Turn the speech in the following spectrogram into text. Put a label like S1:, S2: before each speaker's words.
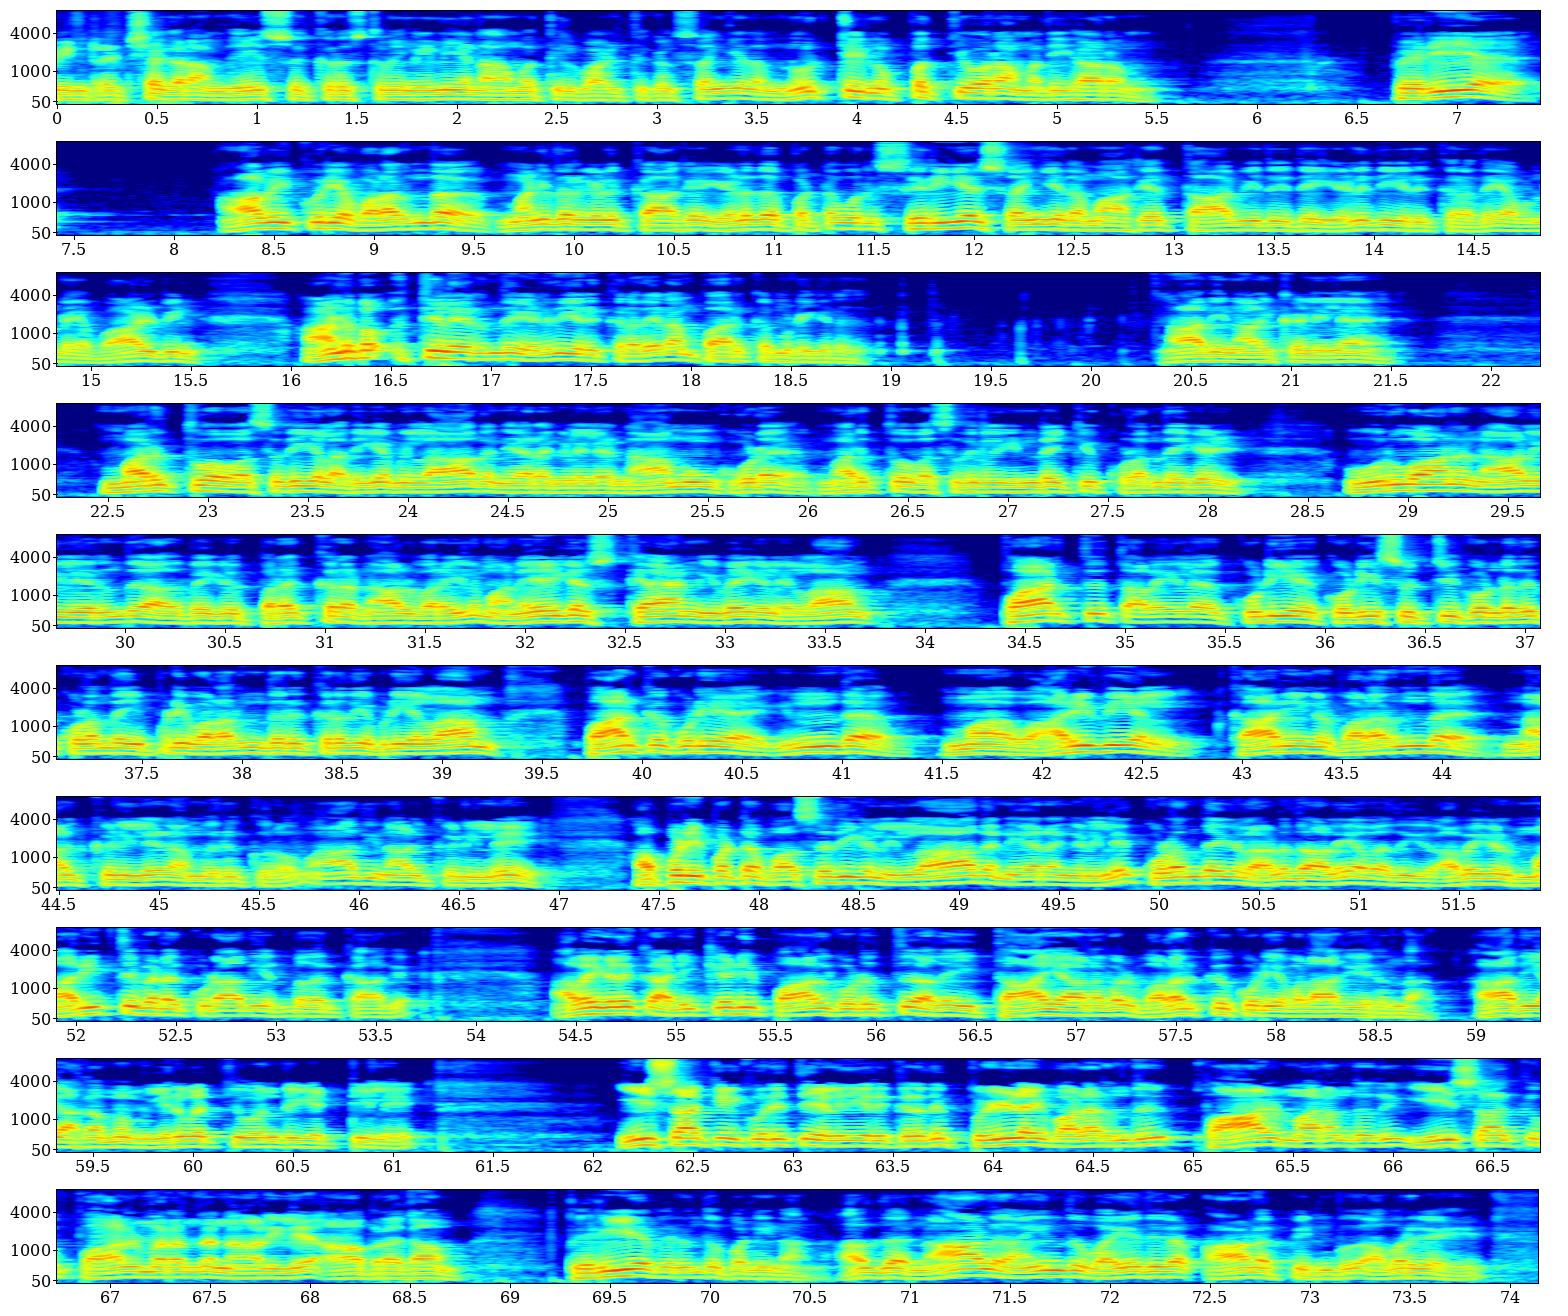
S1: அன்பின் ரட்சகராம் இயேசு கிறிஸ்துவின் இனிய நாமத்தில் வாழ்த்துக்கள். சங்கீதம் நூற்றி முப்பத்தி ஓராம் அதிகாரம். பெரிய ஆவிக்குரிய வளர்ந்த மனிதர்களுக்காக எழுதப்பட்ட ஒரு சிறிய சங்கீதமாக தாவிது இதை எழுதியிருக்கிறதை அவனுடைய வாழ்வின் அனுபவத்திலிருந்து எழுதியிருக்கிறதை நாம் பார்க்க முடிகிறது. ஆதி நாட்களில் மருத்துவ வசதிகள் அதிகமில்லாத நேரங்களில் நாமும் கூட மருத்துவ வசதிகள் இன்றைக்கு குழந்தைகள் உருவான நாளிலிருந்து அவைகள் பிறக்கிற நாள் வரையிலும் அநேக ஸ்கேன் இவைகள் எல்லாம் பார்த்து தலையில் கொடிய கொடி சுற்றி கொண்டது குழந்தை இப்படி வளர்ந்திருக்கிறது இப்படியெல்லாம் பார்க்கக்கூடிய இந்த ம அறிவியல் காரியங்கள் வளர்ந்த நாட்களிலே நாம் இருக்கிறோம் ஆதி நாட்களிலே. அப்படிப்பட்ட வசதிகள் இல்லாத நேரங்களிலே குழந்தைகள் அழுதாலே அது அவைகள் மறித்து விடக்கூடாது என்பதற்காக அவைகளுக்கு அடிக்கடி பால் கொடுத்து அதை தாயானவள் வளர்க்கக்கூடியவளாக இருந்தாள் ஆதி அகமம் இருபத்தி ஒன்று எட்டிலே ஈசாக்கை குறித்து எழுதியிருக்கிறது பிள்ளை வளர்ந்து பால் மறந்தது ஈசாக்கு பால் மறந்த நாளிலே ஆபிரகாம் பெரிய விருந்து பண்ணினான். அந்த நாலு ஐந்து வயதுகள் ஆன பின்பு அவர்கள்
